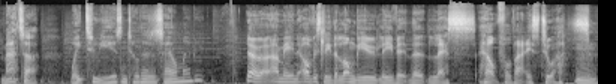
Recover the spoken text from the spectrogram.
matter? Wait two years until there's a sale, maybe? No, I mean, obviously, the longer you leave it, the less helpful that is to us. Mm.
